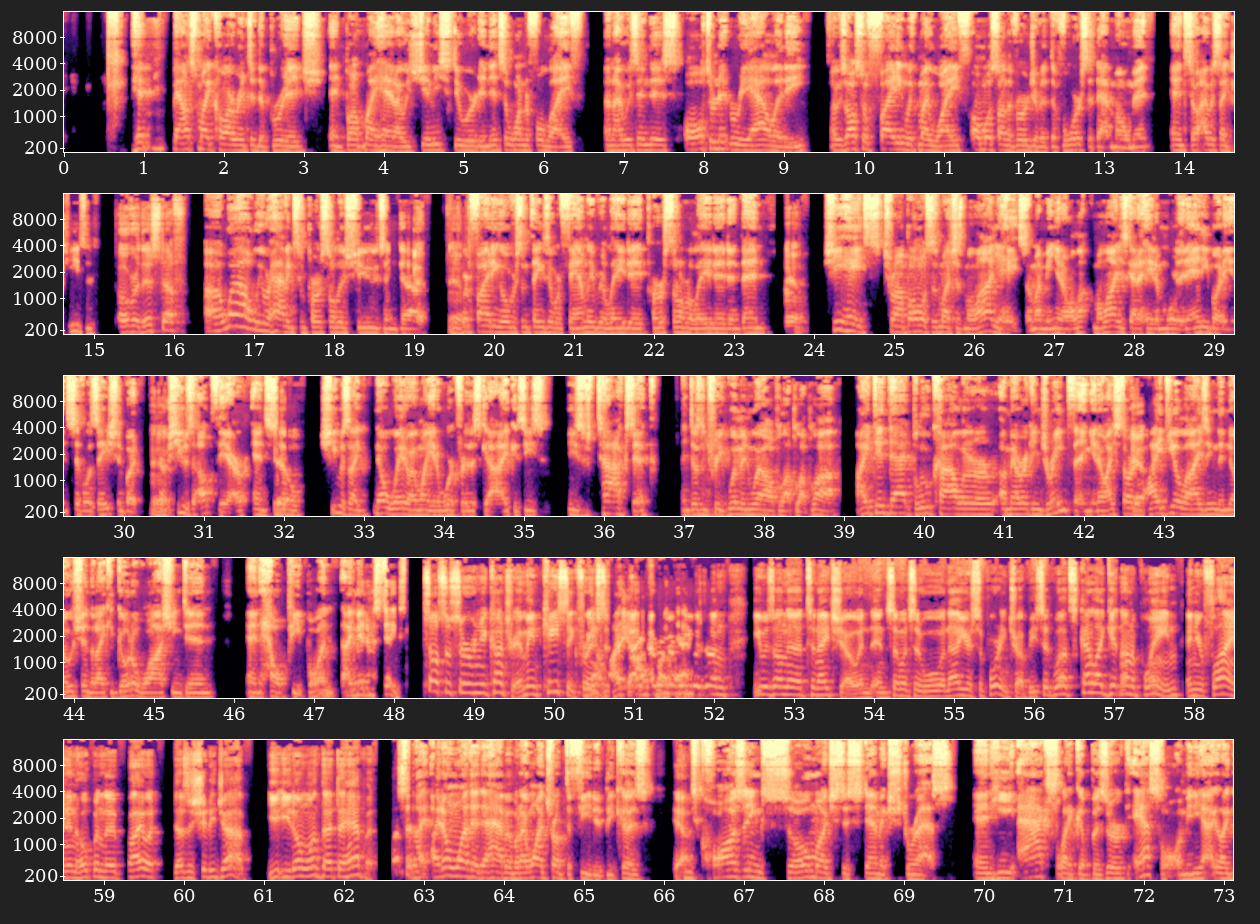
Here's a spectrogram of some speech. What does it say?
hit, bounced my car into the bridge and bumped my head. I was Jimmy Stewart in It's a Wonderful Life. And I was in this alternate reality. I was also fighting with my wife, almost on the verge of a divorce at that moment. And so I was like, Jesus. Over this stuff? Uh, well, we were having some personal issues and uh, yeah. We're fighting over some things that were family related, personal related, and then yeah. she hates Trump almost as much as Melania hates him. I mean, you know, Melania's got to hate him more than anybody in civilization, but yeah. you know, she was up there, and so she was like, "No way do I want you to work for this guy because he's he's toxic." and doesn't treat women well, blah, blah, blah. I did that blue collar American dream thing. You know, I started idealizing the notion that I could go to Washington and help people, and I made a mistake. It's also serving your country. I mean, Kasich, for yeah, instance, I, I, I remember that. he was on he was on the Tonight Show, and and someone said, "Well, now you're supporting Trump." He said, "Well, it's kind of like getting on a plane and you're flying and hoping the pilot does a shitty job. You you don't want that to happen." Listen, I, I don't want that to happen, but I want Trump defeated because yeah. he's causing so much systemic stress, and he acts like a berserk asshole. I mean, he acts like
